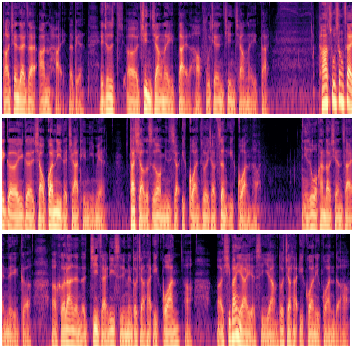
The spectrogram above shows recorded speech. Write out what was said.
啊，现在在安海那边，也就是呃晋江那一带了哈。福建晋江那一带，他出生在一个一个小官吏的家庭里面。他小的时候名字叫一官，所以叫郑一官哈。你如果看到现在那个呃荷兰人的记载历史里面都叫他一官啊，呃西班牙也是一样，都叫他一官一官的啊。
